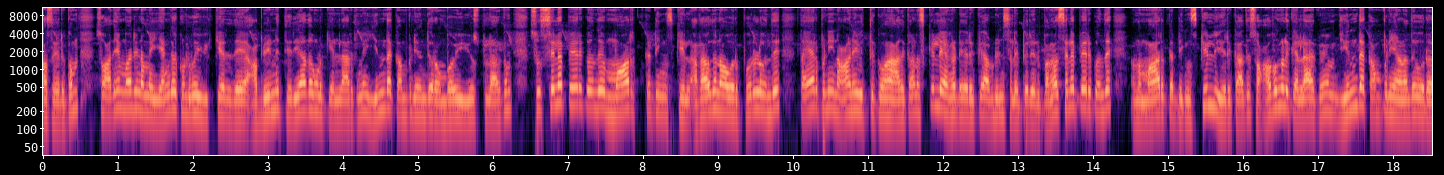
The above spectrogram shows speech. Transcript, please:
ஆசை இருக்கும். ஸோ அதே மாதிரி நம்ம எங்கே கொண்டு போய் விற்கிறது அப்படின்னு தெரியாதவங்களுக்கு எல்லாருக்குமே இந்த கம்பெனி வந்து ரொம்பவே யூஸ்ஃபுல்லாக இருக்கும். ஸோ சில பேருக்கு வந்து மார்க்கெட்டிங் ஸ்கில் அதாவது நான் ஒரு பொருள் வந்து தயார் பண்ணி நானே விற்றுக்குவேன் அதுக்கான ஸ்கில் என்கிட்ட இருக்குது அப்படின்னு சில பேர் இருப்பாங்க. சில பேருக்கு வந்து அந்த மார்க்கெட்டிங் ஸ்கில் இருக்காது. ஸோ அவங்களுக்கு எல்லாருக்குமே இந்த கம்பெனியானது ஒரு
